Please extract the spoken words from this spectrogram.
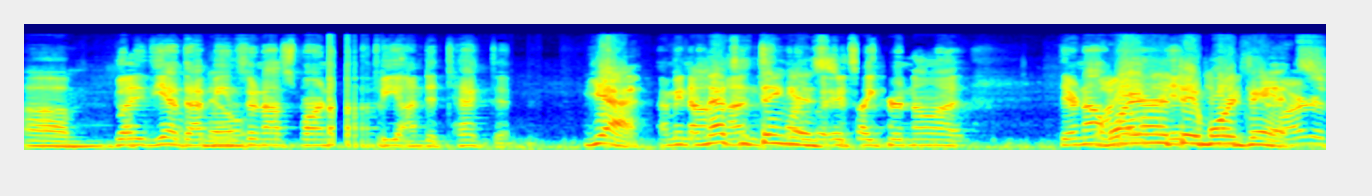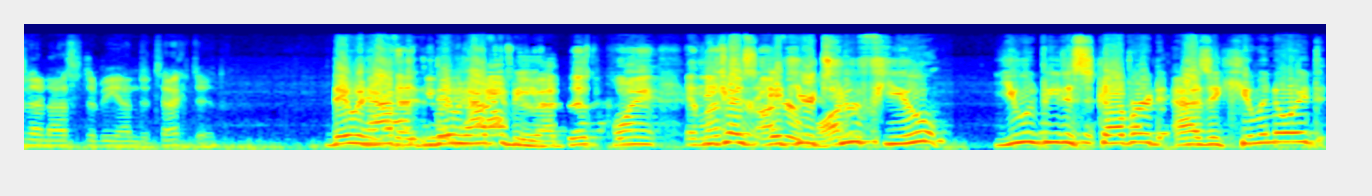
Um. But yeah, that No. means they're not smart enough to be undetected. Yeah. I mean, not and that's the thing is, it's like they're not. They're not. Why aren't they more advanced? Smarter than us to be undetected. they would have Because to. They would have to be. at this point. Because you're if you're too few, you would be discovered as a humanoid,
